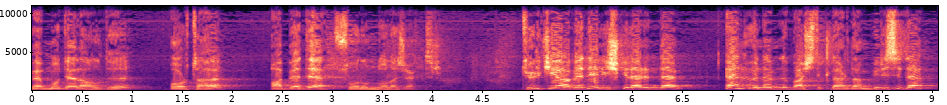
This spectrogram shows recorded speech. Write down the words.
ve model aldığı ortağı ABD sorumlu olacaktır. Türkiye-ABD ilişkilerinde en önemli başlıklardan birisi de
